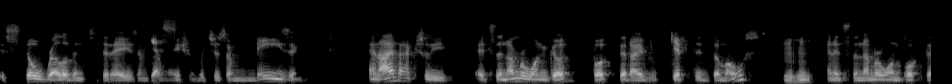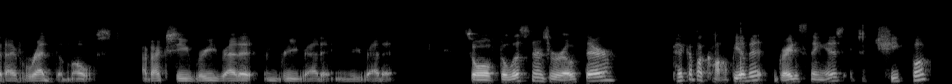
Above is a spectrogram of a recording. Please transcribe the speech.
is still relevant to today's information, yes. which is amazing. And I've actually it's the number one good book that I've gifted the most, mm-hmm. and it's the number one book that I've read the most. I've actually reread it and reread it and reread it. So if the listeners are out there, pick up a copy of it. The greatest thing is it's a cheap book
